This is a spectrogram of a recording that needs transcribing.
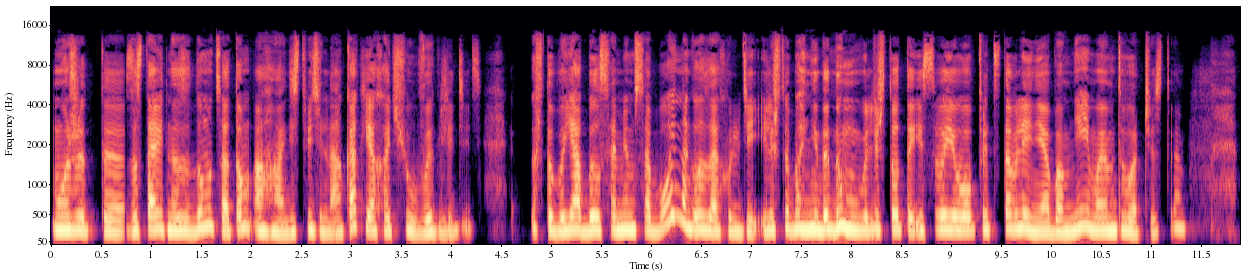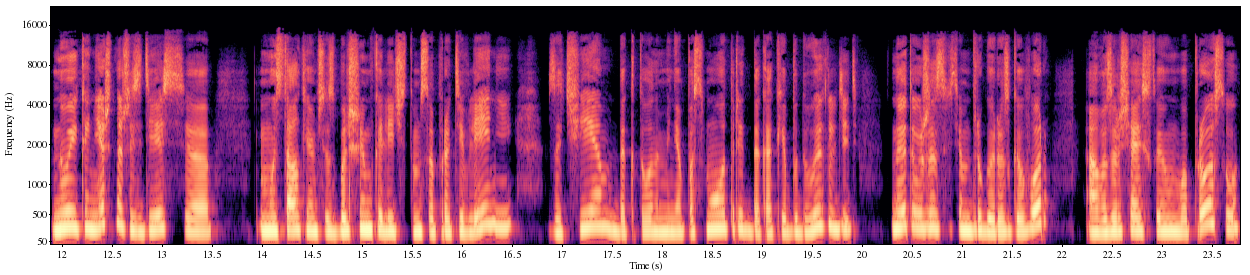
может э, заставить нас задуматься о том, ага, действительно, а как я хочу выглядеть? Чтобы я был самим собой на глазах у людей или чтобы они додумывали что-то из своего представления обо мне и моем творчестве? Ну и, конечно же, здесь э, мы сталкиваемся с большим количеством сопротивлений. Зачем? Да кто на меня посмотрит? Да как я буду выглядеть? Но это уже совсем другой разговор. А возвращаясь к твоему вопросу,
